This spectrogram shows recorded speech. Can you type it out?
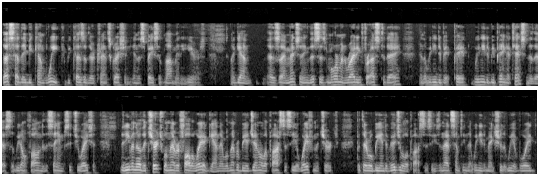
thus had they become weak because of their transgression in the space of not many years. Again, as I'm mentioning, this is Mormon writing for us today, and that we need to be pay, we need to be paying attention to this, that we don't fall into the same situation. That even though the church will never fall away again, there will never be a general apostasy away from the church, but there will be individual apostasies, and that's something that we need to make sure that we avoid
